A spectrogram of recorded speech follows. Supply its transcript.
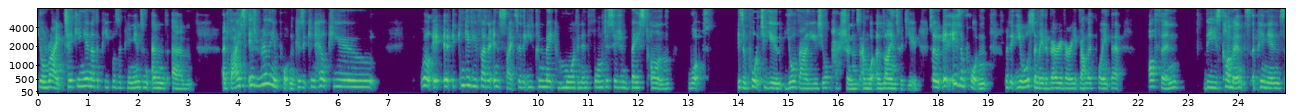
You're right. Taking in other people's opinions and, and um, advice is really important because it can help you well, it, it can give you further insight so that you can make more of an informed decision based on what is important to you, your values, your passions, and what aligns with you. So it is important, but it, you also made a very, very valid point that often these comments, opinions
